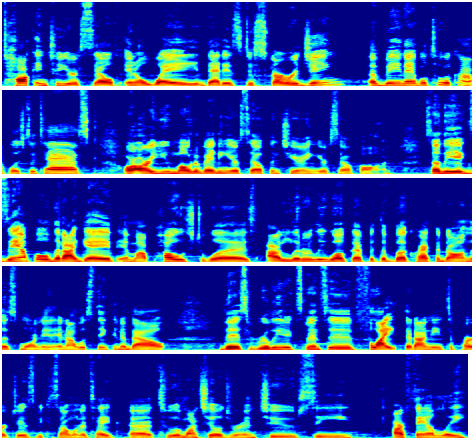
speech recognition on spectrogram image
talking to yourself in a way that is discouraging of being able to accomplish the task or are you motivating yourself and cheering yourself on? So the example that i gave in my post was i literally woke up at the butt crack of dawn this morning and i was thinking about this really expensive flight that i need to purchase because i want to take uh, two of my children to see our family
